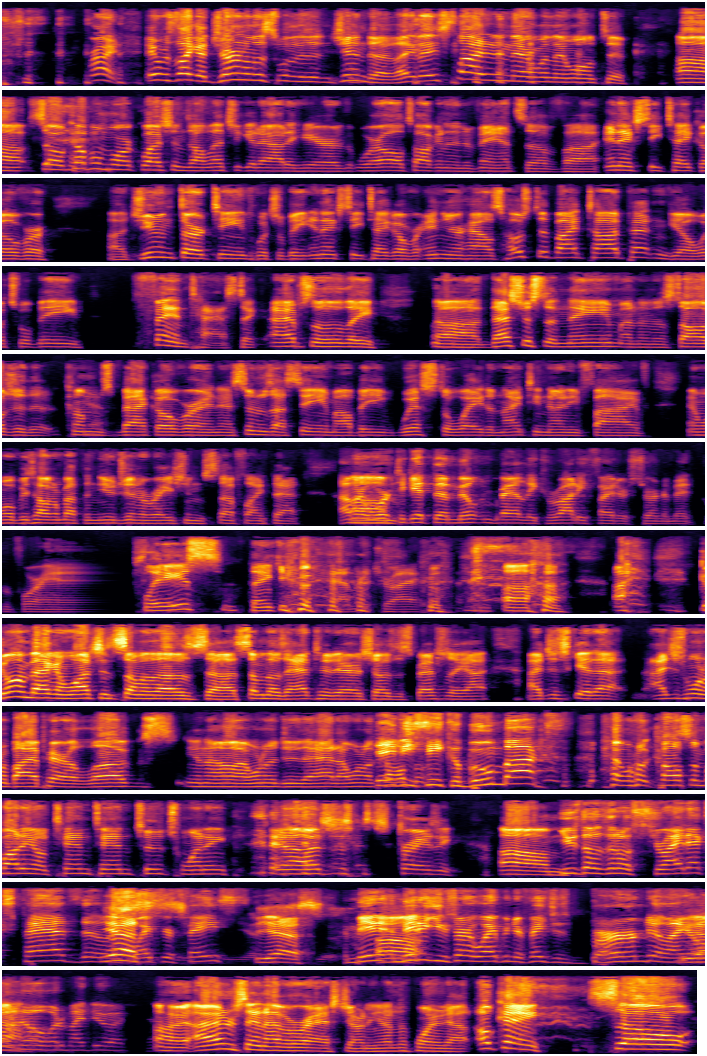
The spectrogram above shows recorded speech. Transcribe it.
right. It was like a journalist with an agenda. Like they slide it in there when they want to. Uh, so a couple more questions. I'll let you get out of here. We're all talking in advance of uh, NXT Takeover, uh, June 13th, which will be NXT Takeover in your house, hosted by Todd Pettengill, which will be fantastic. Absolutely. Uh, that's just a name and a nostalgia that comes back over. And as soon as I see him, I'll be whisked away to 1995, and we'll be talking about the new generation stuff like that. I'm gonna Um, work to get the Milton Bradley Karate Fighters tournament beforehand. Please, thank you. Yeah, I'm gonna try. uh, I, going back and watching some of those uh, some of those Attitude Era shows, especially, I I just get a I just want to buy a pair of Lugz. You know, I want to do that. I want to call some, Kaboom Box. I want to call somebody on 10, 10, 220. You know, it's just it's crazy. Um, Use those little Stridex pads that like, Yes. wipe your face. yes. The minute, Uh, minute you started wiping your face, just burned. And like, Yeah. oh no, what am I doing? All right, I understand I have a rash, Johnny. You have to point it out. Okay, so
